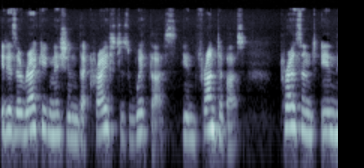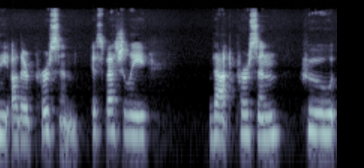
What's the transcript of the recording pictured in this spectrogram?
it is a recognition that Christ is with us, in front of us, present in the other person, especially that person who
